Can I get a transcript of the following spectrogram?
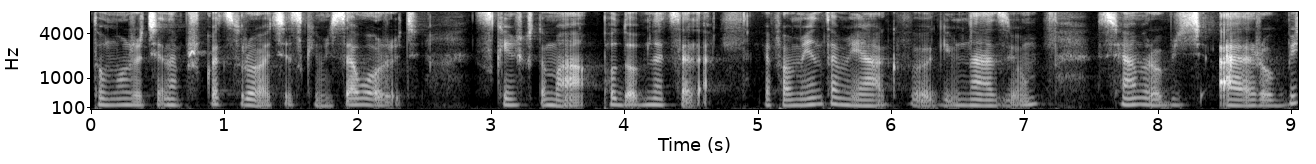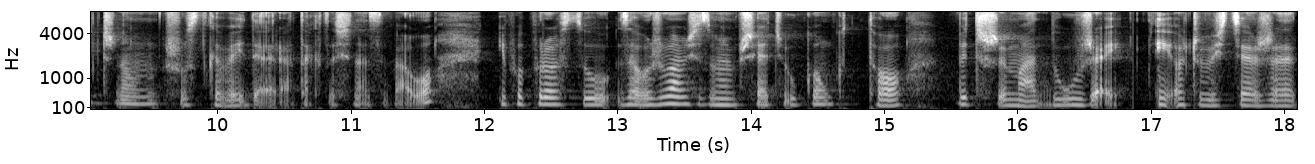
to możecie na przykład spróbować się z kimś założyć, z kimś, kto ma podobne cele. Ja pamiętam, jak w gimnazjum chciałam robić aerobiczną szóstkę Wejdera, tak to się nazywało, i po prostu założyłam się z moją przyjaciółką, kto wytrzyma dłużej. I oczywiście, że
